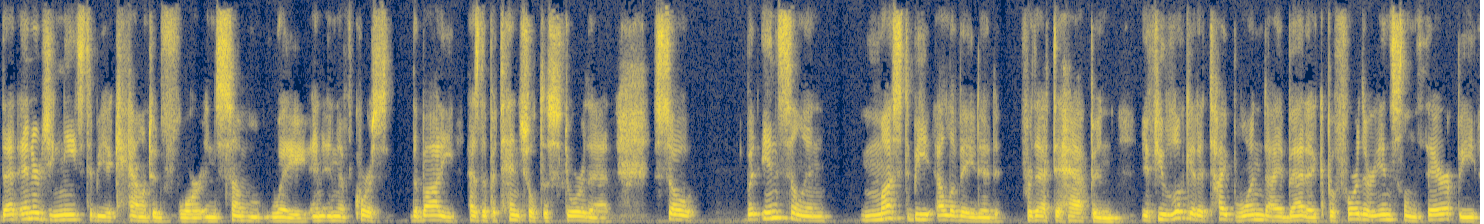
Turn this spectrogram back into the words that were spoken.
that energy needs to be accounted for in some way, and and of course the body has the potential to store that. So, but insulin must be elevated for that to happen. If you look at a type 1 diabetic before their insulin therapy,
